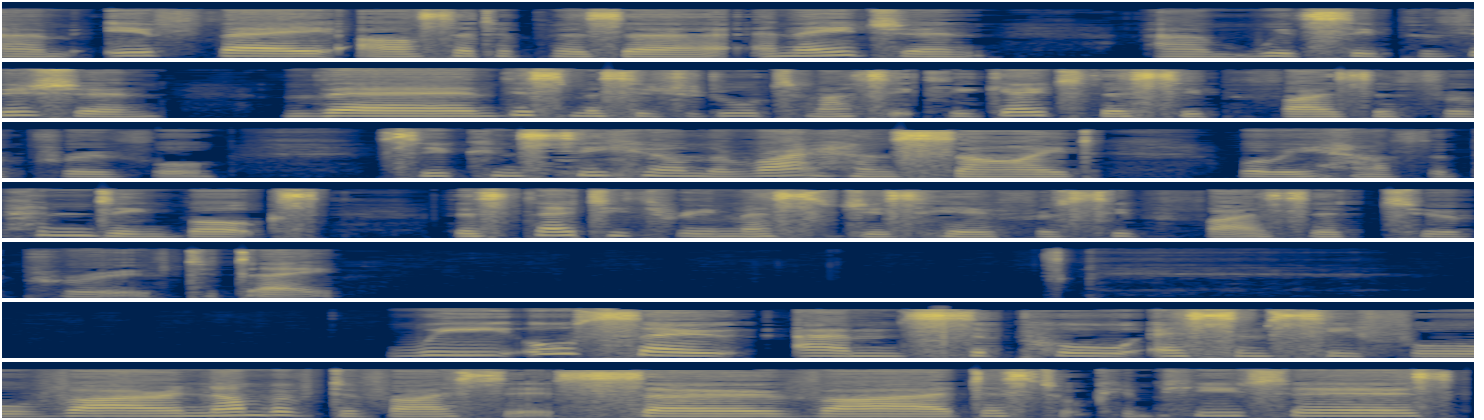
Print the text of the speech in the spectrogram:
um, if they are set up as a, an agent um, with supervision, then this message would automatically go to their supervisor for approval. So you can see here on the right hand side where we have the pending box, there's 33 messages here for a supervisor to approve today. We also um, support SMC4 via a number of devices, so via desktop computers,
